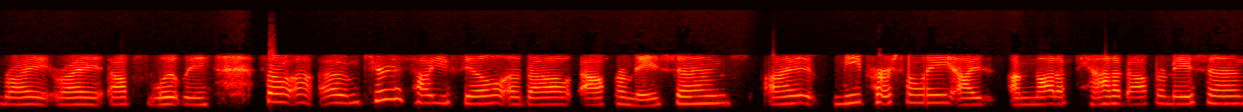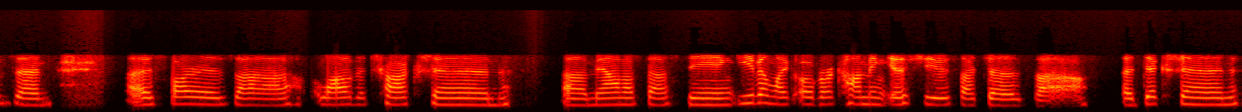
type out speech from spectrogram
Right, right, absolutely. So uh, I'm curious how you feel about affirmations. I, me personally, I, I'm not a fan of affirmations, and as far as uh, law of attraction, uh, manifesting, even like overcoming issues such as uh, addiction.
